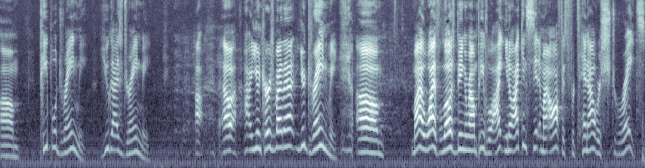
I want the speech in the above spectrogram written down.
Um, people drain me. You guys drain me. Uh, uh, are you encouraged by that? You drained me. Um, my wife loves being around people. I, you know, I can sit in my office for 10 hours straight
